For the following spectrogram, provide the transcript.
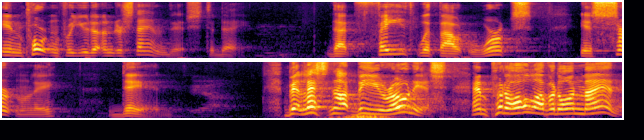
Important for you to understand this today that faith without works is certainly dead. But let's not be erroneous and put all of it on man.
